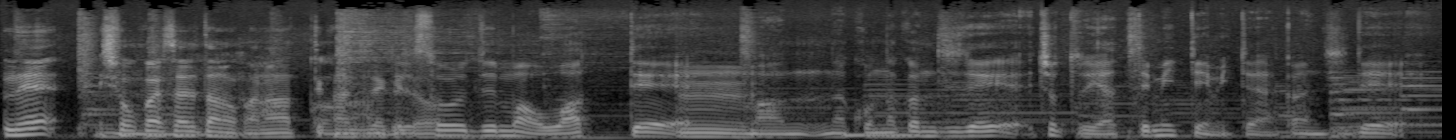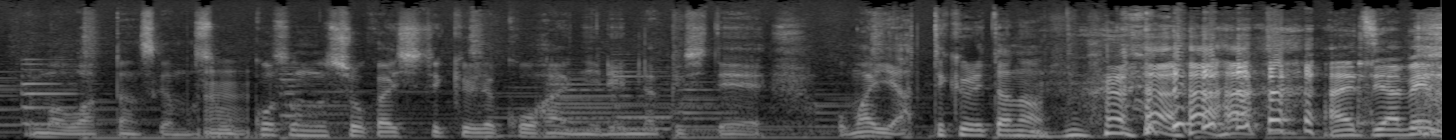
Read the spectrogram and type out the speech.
ね紹介されたのかなって感じだけど。でそれでまあ終わって、うん。まあ、なこんな感じでちょっとやってみてみたいな感じで、まあ、終わったんですけどもうそこその紹介してくれた後輩に連絡して「お前やってくれたな」あいつやべえぞ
